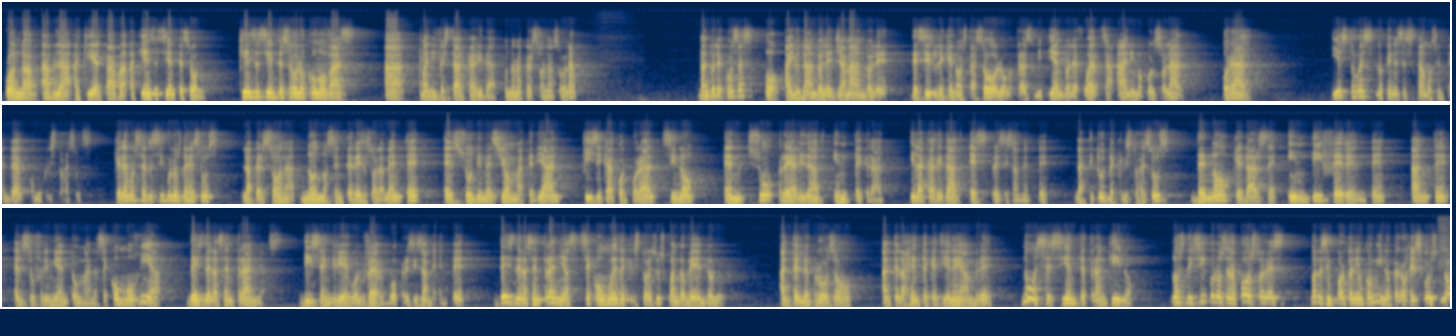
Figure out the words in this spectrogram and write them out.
Cuando habla aquí el Papa, ¿a quién se siente solo? ¿Quién se siente solo? ¿Cómo vas a manifestar caridad con una persona sola? Dándole cosas o ayudándole, llamándole, decirle que no está solo, transmitiéndole fuerza, ánimo, consolar, orar. Y esto es lo que necesitamos entender como Cristo Jesús. Queremos ser discípulos de Jesús. La persona no nos interesa solamente en su dimensión material, física, corporal, sino en su realidad integral. Y la caridad es precisamente la actitud de Cristo Jesús de no quedarse indiferente ante el sufrimiento humano. Se conmovía desde las entrañas, dice en griego el verbo precisamente, desde las entrañas se conmueve Cristo Jesús cuando ve el dolor. Ante el leproso, ante la gente que tiene hambre, no se siente tranquilo. Los discípulos de los apóstoles no les importa ni un comino, pero Jesús no.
